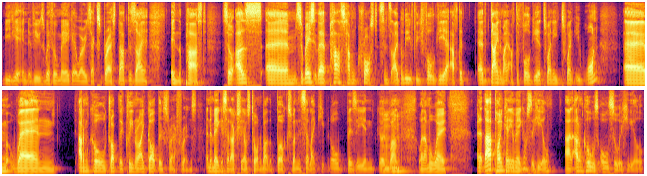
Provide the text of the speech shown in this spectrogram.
media interviews with Omega where he's expressed that desire in the past. So as um, so basically their paths haven't crossed since I believe the full gear after uh, the Dynamite after full gear 2021 um, when Adam Cole dropped the cleaner I got this reference. And Omega said actually I was talking about the Bucks when they said like keep it all busy and good when when I'm away. And at that point Kenny Omega was the heel and Adam Cole was also a heel.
